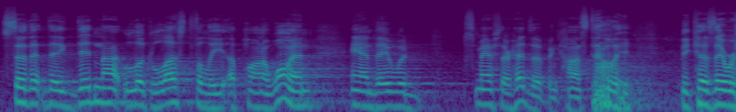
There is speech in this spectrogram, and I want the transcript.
so that they did not look lustfully upon a woman and they would smash their heads open constantly because they were,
